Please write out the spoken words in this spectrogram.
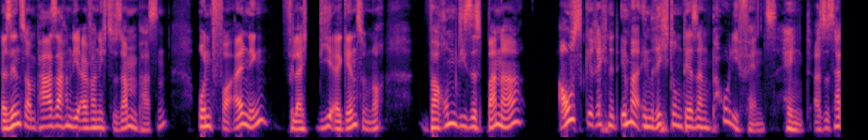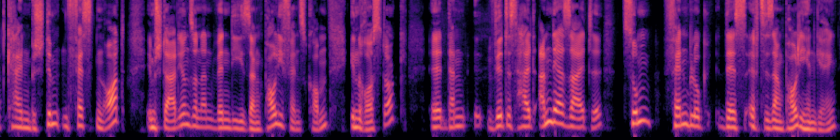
da sind so ein paar Sachen, die einfach nicht zusammenpassen. Und vor allen Dingen, vielleicht die Ergänzung noch, warum dieses Banner ausgerechnet immer in Richtung der St. Pauli-Fans hängt. Also es hat keinen bestimmten festen Ort im Stadion, sondern wenn die St. Pauli-Fans kommen in Rostock, äh, dann wird es halt an der Seite zum Fanblock des FC St. Pauli hingehängt.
